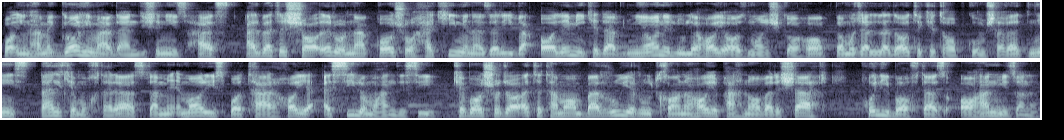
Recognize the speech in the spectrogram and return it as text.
با این همه گاهی مرد اندیشه نیز هست. البته شاعر و نقاش و حکیم نظری و عالمی که در میان لوله های آزمایشگاه ها و مجلدات کتاب گم شود نیست بلکه مختره است و معماری است با طرحهای اصیل و مهندسی که با شجاعت تمام بر روی رودخانه های پهناور شهر پلی بافته از آهن می‌زند.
